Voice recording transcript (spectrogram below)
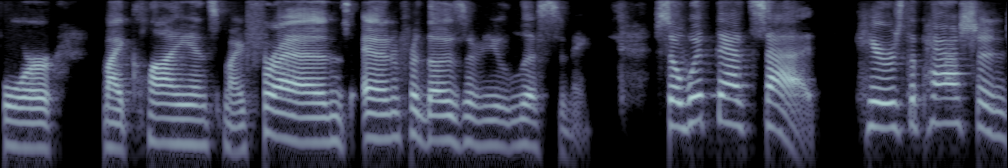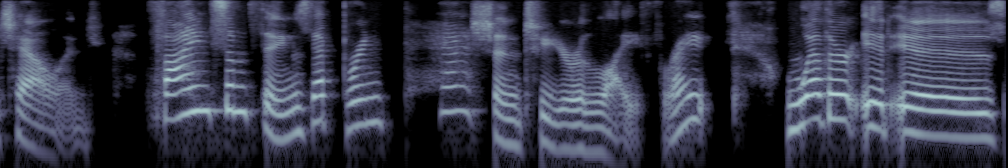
for my clients, my friends, and for those of you listening. So, with that said, here's the passion challenge find some things that bring passion to your life, right? Whether it is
